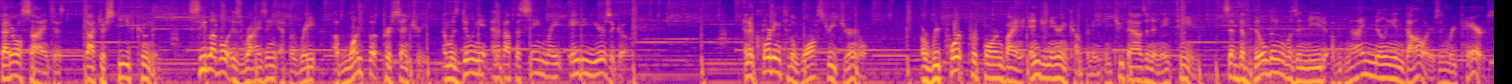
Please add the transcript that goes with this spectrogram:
federal scientist Dr. Steve Koonin, sea level is rising at the rate of one foot per century and was doing it at about the same rate 80 years ago. And according to the Wall Street Journal, a report performed by an engineering company in 2018 said the building was in need of $9 million in repairs.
